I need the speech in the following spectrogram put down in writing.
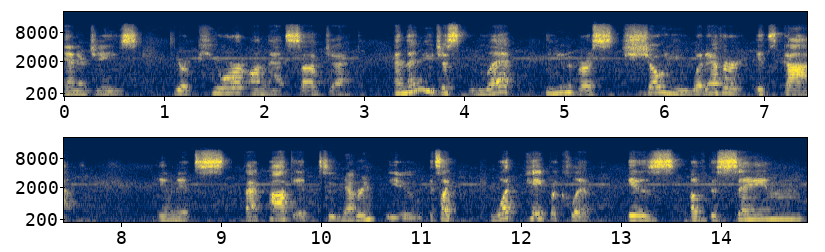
energies, you're pure on that subject, and then you just let the universe show you whatever it's got in its back pocket to yep. bring to you. It's like what paperclip is of the same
